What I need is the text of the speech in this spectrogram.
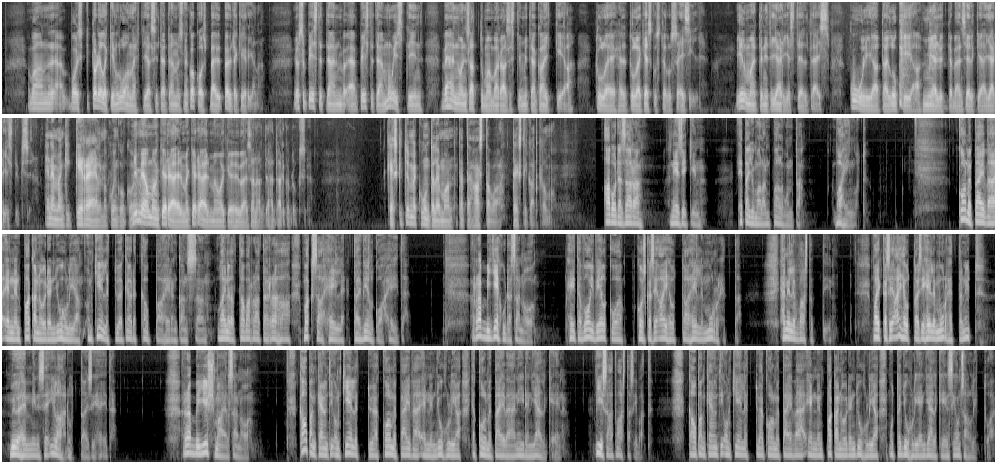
vaan voisi todellakin luonnehtia sitä tämmöisenä kokouspöytäkirjana, jossa pistetään, pistetään muistiin vähän noin sattumanvaraisesti, mitä kaikkia tulee, tulee keskustelussa esille. Ilman, että niitä järjesteltäisiin kuulijaa tai lukijaa miellyttävään selkeään järjestykseen. Enemmänkin keräelmä kuin koko Nimenomaan keräelmä. Keräelmä on oikein hyvä sana tähän tarkoitukseen. Keskitymme kuuntelemaan tätä haastavaa tekstikatkelmaa. Avoda Zara, Nesikin, epäjumalan palvonta, vahingot. Kolme päivää ennen pakanoiden juhlia on kiellettyä käydä kauppaa heidän kanssaan, lainata tavaraa tai rahaa, maksaa heille tai velkoa heitä. Rabbi Jehuda sanoo, heitä voi velkoa, koska se aiheuttaa heille murhetta. Hänelle vastattiin, vaikka se aiheuttaisi heille murhetta nyt, myöhemmin se ilahduttaisi heitä. Rabbi Ishmael sanoo, Kaupankäynti on kiellettyä kolme päivää ennen juhlia ja kolme päivää niiden jälkeen. Viisaat vastasivat. Kaupankäynti on kiellettyä kolme päivää ennen pakanoiden juhlia, mutta juhlien jälkeen se on sallittua.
